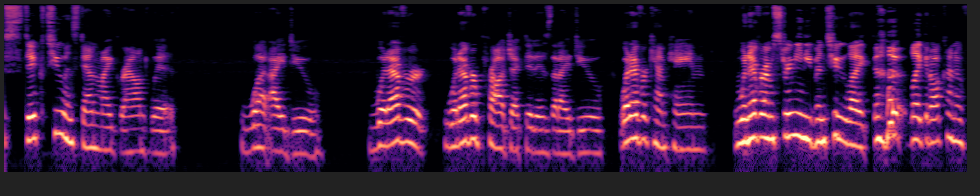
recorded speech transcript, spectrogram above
stick to and stand my ground with what I do, whatever whatever project it is that I do, whatever campaign, whenever I'm streaming, even too, like like it all kind of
